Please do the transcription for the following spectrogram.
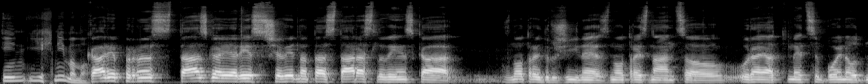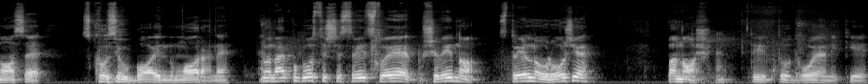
in jih nimamo. Kar je pri nas tazga, je res še vedno ta stara slovenska, znotraj družine, znotraj znancev, urejati medsebojne odnose skozi uboj in umora. No, najpogostejše sredstvo je še vedno streljno orožje, pa nož. Ne. Te, to dvoje nekje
